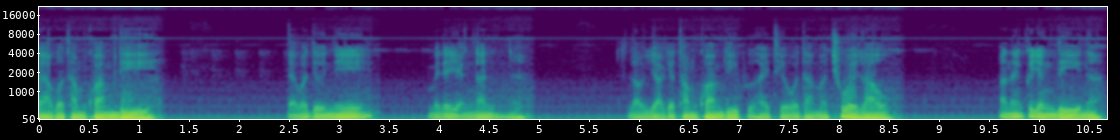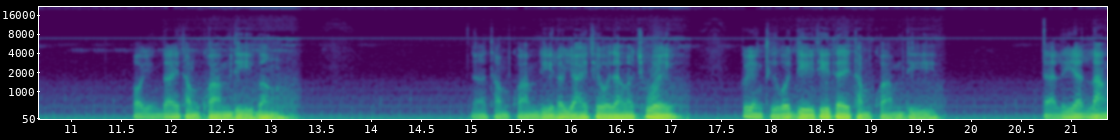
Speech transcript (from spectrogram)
ดาก็ทำความดี แต่ว่าเดี๋ยวนี้ไม่ได้อย่างนั้นนะเราอยากจะทำความดีเพื่อให้เทวดามาช่วยเรา อันนั้นก็ยังดีนะ เพราะยังได้ทำความดีบ้างนะทำความดีแล้วอยากให้เทวดามาช่วย ก็ยังถือว่าดีที่ได้ทำความดี แต่ระยะหลัง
